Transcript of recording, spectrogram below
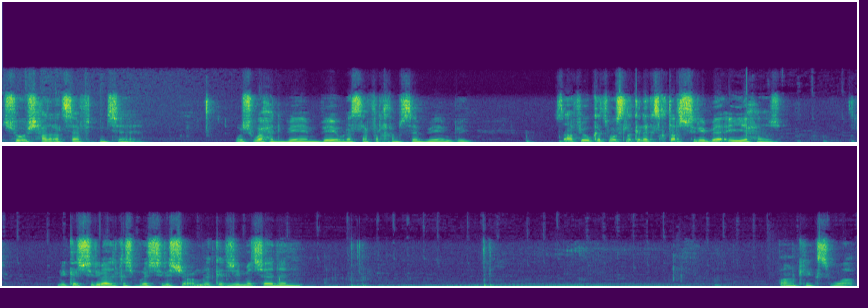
شوف شحال غتصيفط نتايا واش واحد BNB ولا صفر خمسة BNB؟ صافي وكتوصلك هنا كتقدر تشري بها أي حاجة. ملي كتشري بها كتبغي تشري شي عملة كتجي مثلا PancakeSwap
